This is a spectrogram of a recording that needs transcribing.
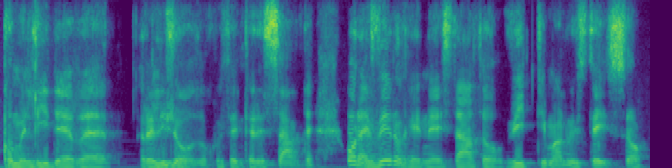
come leader religioso, questo è interessante. Ora è vero che ne è stato vittima lui stesso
